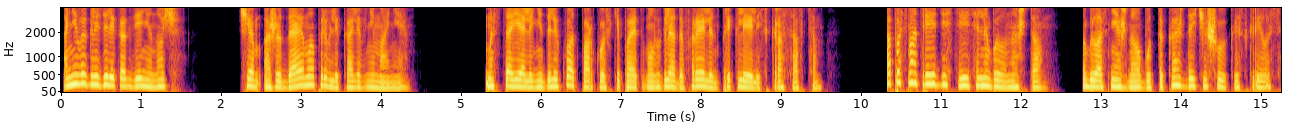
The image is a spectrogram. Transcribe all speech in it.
Они выглядели как день и ночь, чем ожидаемо привлекали внимание. Мы стояли недалеко от парковки, поэтому взгляды Фрейлин приклеились к красавцам. А посмотреть действительно было на что. У Белоснежного будто каждая чешуйка искрилась,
